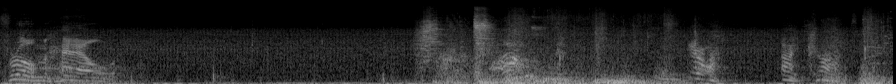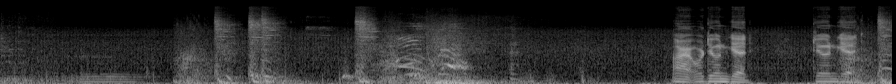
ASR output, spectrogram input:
From hell! I can't. Alright, we're doing good. Doing good.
